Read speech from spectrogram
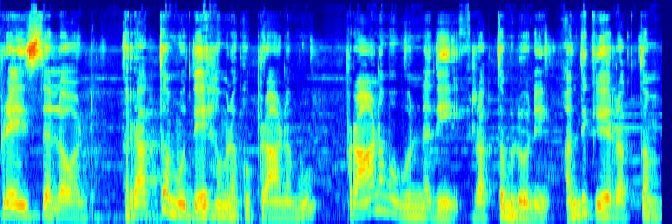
ప్రైజ్ ద లార్డ్ రక్తము దేహమునకు ప్రాణము. ప్రాణము ఉన్నది రక్తములోనే. అందుకే రక్తం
